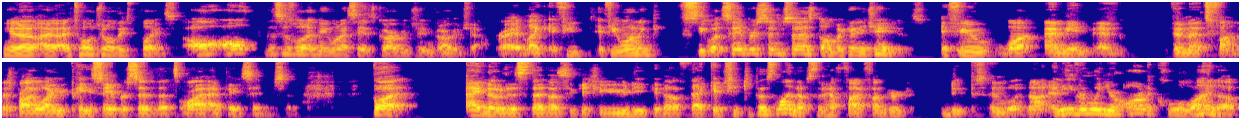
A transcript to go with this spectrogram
you know, I, I, told you all these plays. All, all this is what I mean when I say it's garbage in, garbage out, right? Like if you if you want to see what SaberSim says, don't make any changes. If you want, I mean, and then that's fine. That's probably why you pay SaberSim. That's why I pay SaberSim. But I noticed that doesn't get you unique enough. That gets you to those lineups that have 500 dupes and whatnot. And even when you're on a cool lineup,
